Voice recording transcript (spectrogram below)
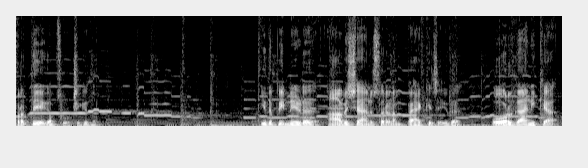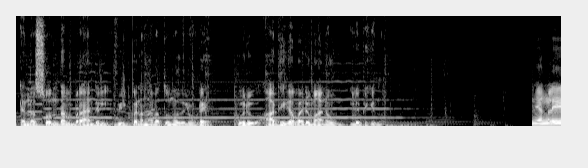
പ്രത്യേകം സൂക്ഷിക്കുന്നു. ഇത് പിന്നീട് ആവശ്യാനുസരണം പാക്ക് ചെയ്ത് ഓർഗാനിക്ക എന്ന സ്വന്തം ബ്രാൻഡിൽ വിൽപ്പന നടത്തുന്നതിലൂടെ ഒരു അധിക വരുമാനവും ലഭിക്കുന്നു. ഞങ്ങൾ ഈ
